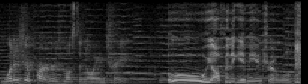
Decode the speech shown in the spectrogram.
What is your partner's most annoying trait? Ooh, y'all finna get me in trouble.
